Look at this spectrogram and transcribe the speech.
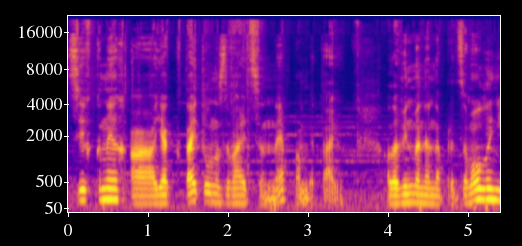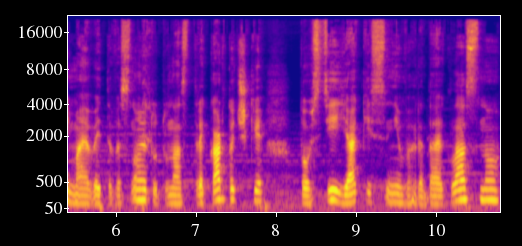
цих книг, а як тайтл називається, не пам'ятаю. Але він мене на предзамовленні, має вийти весною. Тут у нас три карточки, товсті, якісні, виглядає класно.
